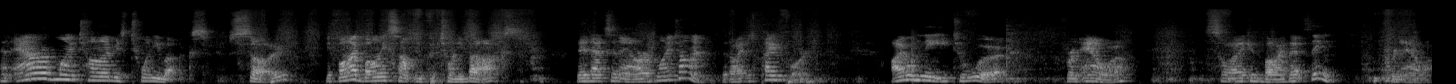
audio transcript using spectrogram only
an hour of my time is twenty bucks. So if I buy something for twenty bucks, then that's an hour of my time that I just paid for it. I will need to work for an hour so I can buy that thing for an hour.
